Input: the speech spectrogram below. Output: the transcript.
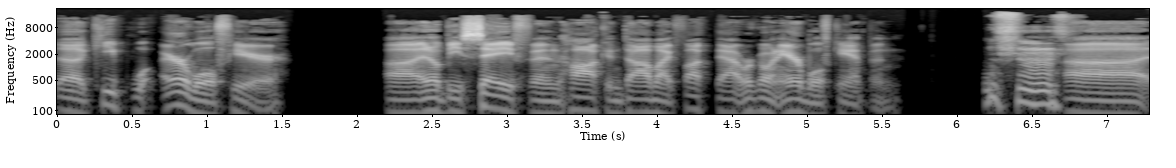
uh, keep Airwolf here. Uh, it'll be safe." And Hawk and Dom like, "Fuck that, we're going Airwolf camping." Uh,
